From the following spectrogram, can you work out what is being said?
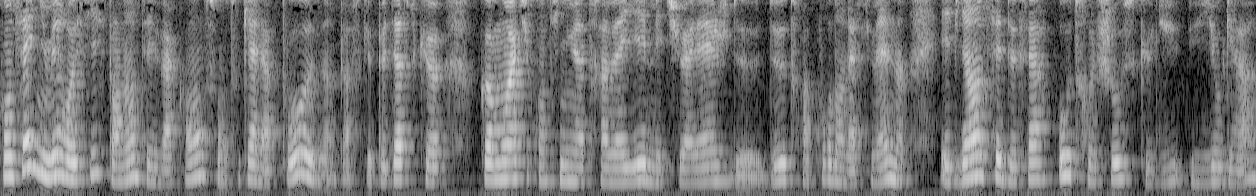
Conseil numéro 6 pendant tes vacances, ou en tout cas la pause, parce que peut-être que comme moi tu continues à travailler mais tu allèges de 2-3 cours dans la semaine, eh bien c'est de faire autre chose que du yoga,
